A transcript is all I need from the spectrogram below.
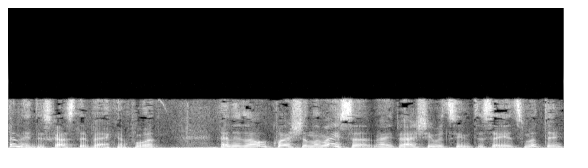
and they discussed it back and forth. And there's a whole question Lamaisa, right? Rashi would seem to say it's mutter.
